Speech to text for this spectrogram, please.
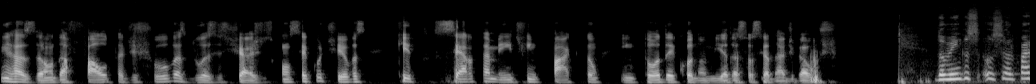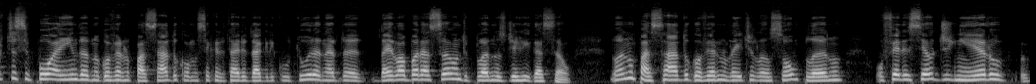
em razão da falta de chuvas, duas estiagens consecutivas, que certamente impactam em toda a economia da sociedade gaúcha. Domingos, o senhor participou ainda no governo passado como secretário da Agricultura né, da, da, elaboração de planos de irrigação. No ano passado, o governo Leite lançou um plano, ofereceu dinheiro uh,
